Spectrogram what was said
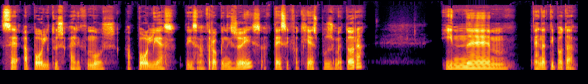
σε απόλυτους αριθμούς απώλειας της ανθρώπινης ζωής, αυτές οι φωτιές που ζούμε τώρα, είναι ένα τίποτα.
